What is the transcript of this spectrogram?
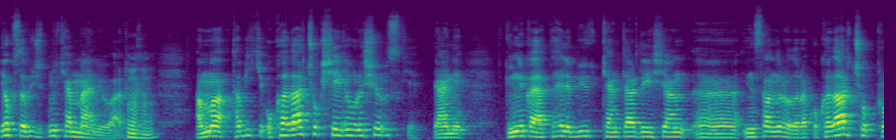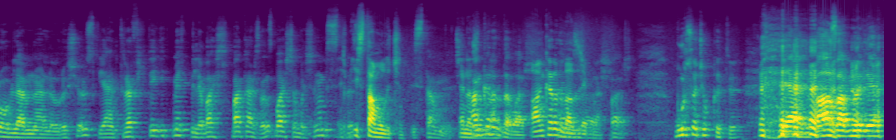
Yoksa vücut mükemmel bir varlık. Ama tabii ki o kadar çok şeyle uğraşıyoruz ki. Yani günlük hayatta hele büyük kentlerde yaşayan e, insanlar olarak o kadar çok problemlerle uğraşıyoruz ki. Yani trafikte gitmek bile baş, bakarsanız başta başına bir stres. İstanbul için. İstanbul için. En azından. Ankara'da da var. Ankara'da da azıcık var. var. Bursa çok kötü. yani bazen böyle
